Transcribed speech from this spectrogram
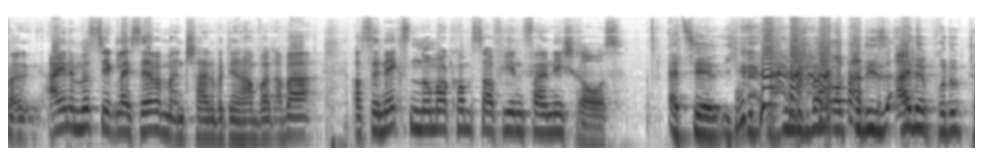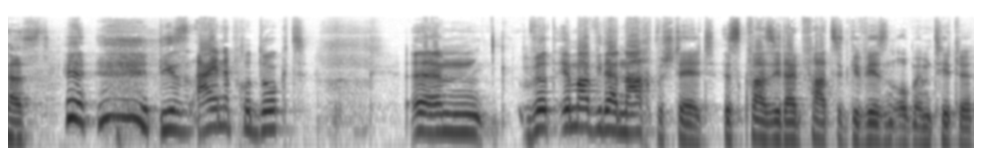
äh, eine müsst ihr gleich selber mal entscheiden, ob ihr den haben wollt. Aber aus der nächsten Nummer kommst du auf jeden Fall nicht raus. Erzähl, ich bin, ich bin gespannt, ob du dieses eine Produkt hast. Dieses eine Produkt ähm, wird immer wieder nachbestellt, ist quasi dein Fazit gewesen oben im Titel.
